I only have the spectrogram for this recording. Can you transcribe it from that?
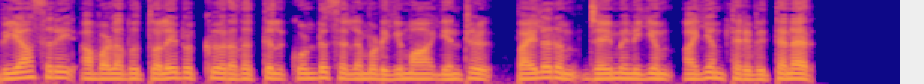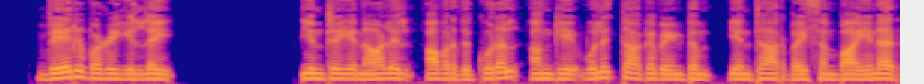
வியாசரை அவ்வளவு தொலைவுக்கு ரதத்தில் கொண்டு செல்ல முடியுமா என்று பைலரும் ஜெய்மினியும் ஐயம் தெரிவித்தனர். வேறு வழியில்லை. இன்றைய நாளில் அவரது குரல் அங்கே ஒலித்தாக வேண்டும் என்றார் வைசம்பாயனர்.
